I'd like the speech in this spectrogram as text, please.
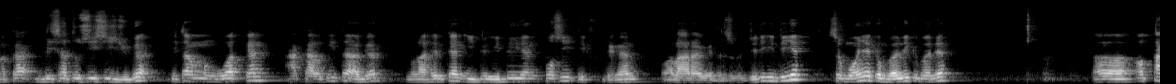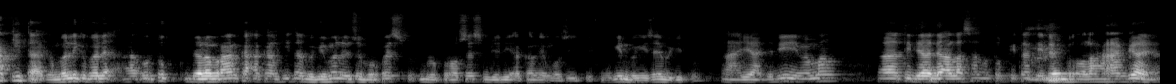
maka di satu sisi juga kita menguatkan akal kita agar melahirkan ide-ide yang positif dengan olahraga tersebut. Jadi intinya semuanya kembali kepada eh, otak kita, kembali kepada eh, untuk dalam rangka akal kita bagaimana bisa berproses, berproses menjadi akal yang positif. Mungkin bagi saya begitu. Nah ya, jadi memang eh, tidak ada alasan untuk kita tidak berolahraga ya.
